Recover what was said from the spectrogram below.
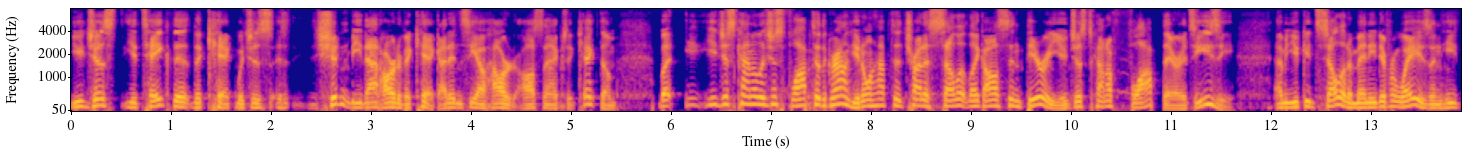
You just you take the the kick which is, shouldn't be that hard of a kick. I didn't see how hard austin actually kicked him. But you, you just kind of just flop to the ground. You don't have to try to sell it like austin theory. You just kind of flop there. It's easy. I mean you could sell it in many different ways and he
